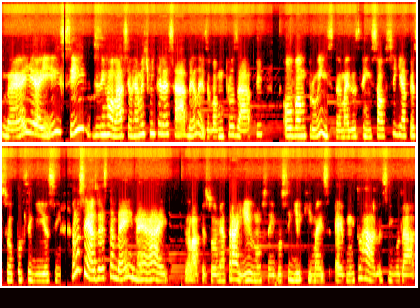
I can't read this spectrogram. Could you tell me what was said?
né? E aí, se desenrolar, se eu realmente me interessar, beleza, vamos pro Zap ou vamos pro Insta, mas assim, só seguir a pessoa por seguir, assim. Eu não sei, às vezes também, né? Ai, sei lá, a pessoa me atraiu, não sei, vou seguir aqui, mas é muito raro, assim, mudar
